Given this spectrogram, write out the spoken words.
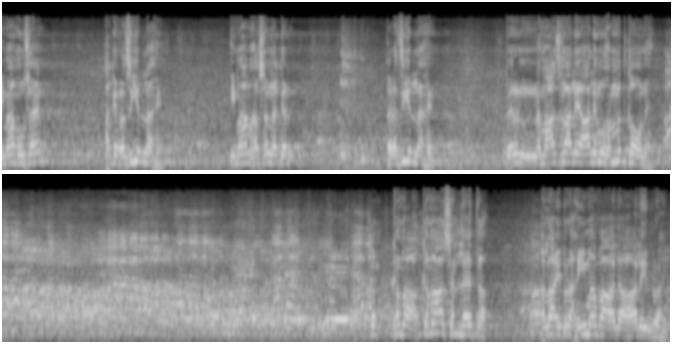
इमाम हुसैन अगर रज़ी अल्लाह हैं इमाम हसन अगर रज़ी अल्लाह हैं फिर नमाज़ वाले आले मोहम्मद कौन है? कम, कमा कमा सल्लता अला इब्राहिम व अला आल इब्राहिम।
